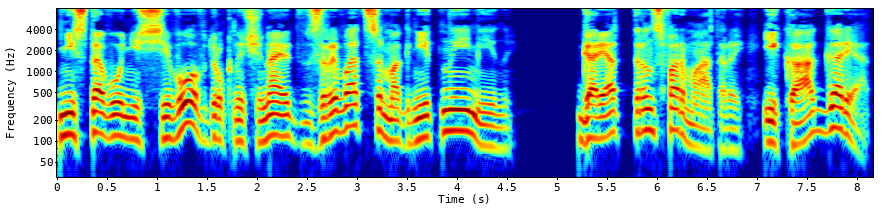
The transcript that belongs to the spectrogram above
Ни с того ни с сего вдруг начинают взрываться магнитные мины. Горят трансформаторы, и как горят.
